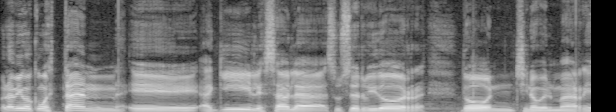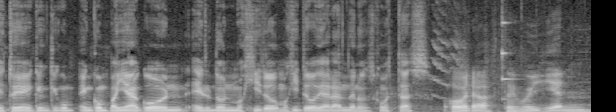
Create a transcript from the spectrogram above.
Hola amigos, ¿cómo están? Eh, aquí les habla su servidor, Don Chino Belmar, y estoy en, en compañía con el Don Mojito, Mojito de Arándanos. ¿Cómo estás? Hola, estoy muy bien,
